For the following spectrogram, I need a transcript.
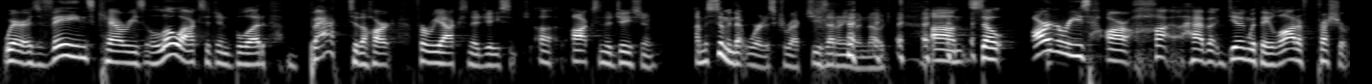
whereas veins carries low oxygen blood back to the heart for reoxygenation. Uh, oxygenation. I'm assuming that word is correct. Geez, I don't even know. um, so arteries are have a, dealing with a lot of pressure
